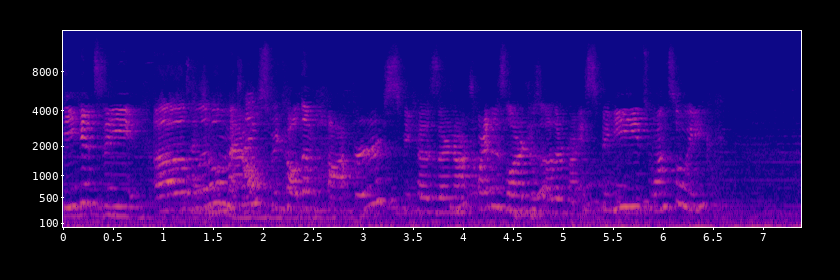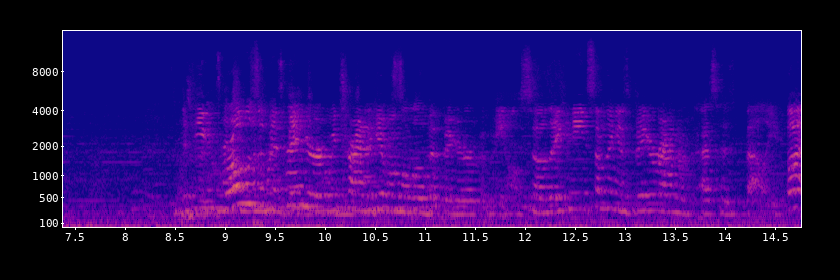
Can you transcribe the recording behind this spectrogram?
He gets a, a little mouse. We call them hoppers because they're not quite as large as other mice, but he eats once a week. If he grows a bit bigger, we try to give him a little bit bigger of a meal. So they can eat something as big around as his belly. But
